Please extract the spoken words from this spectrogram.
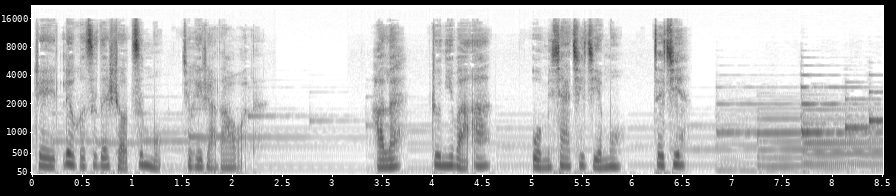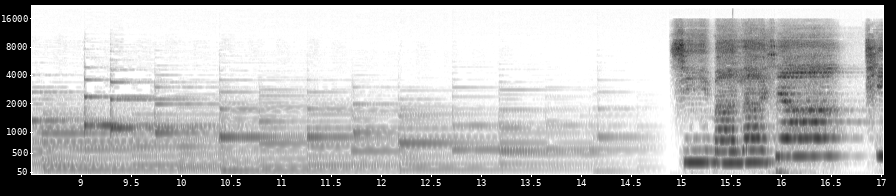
这六个字的首字母，就可以找到我了。好了，祝你晚安，我们下期节目再见。马拉雅，听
